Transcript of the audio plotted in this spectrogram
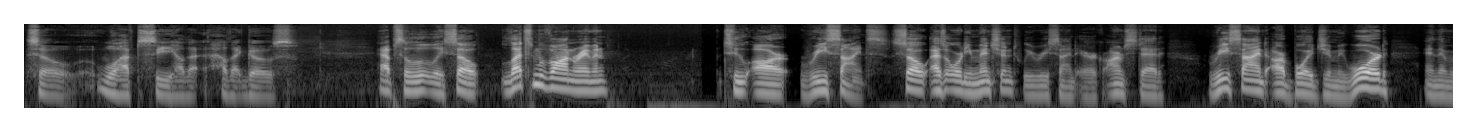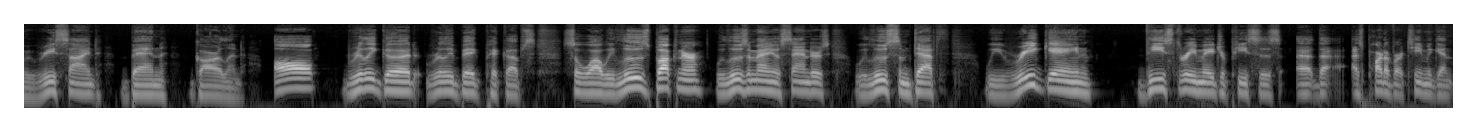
so we'll have to see how that how that goes. Absolutely. So let's move on, Raymond, to our re-signs. So as already mentioned, we re-signed Arik Armstead, re-signed our boy Jimmy Ward, and then we re-signed Ben Garland. All really good, really big pickups. So while we lose Buckner, we lose Emmanuel Sanders, we lose some depth, we regain these three major pieces uh, that, as part of our team again.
